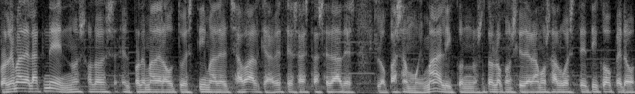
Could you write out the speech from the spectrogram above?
Problema del acné no solo es el problema de la autoestima del chaval, que a veces a estas edades lo pasa muy mal y con nosotros lo consideramos algo estético, pero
